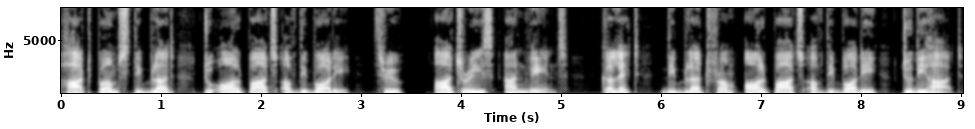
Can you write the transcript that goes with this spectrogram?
Heart pumps the blood to all parts of the body through arteries and veins collect the blood from all parts of the body to the heart.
